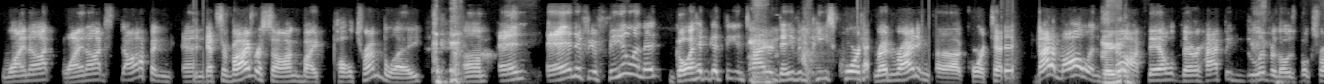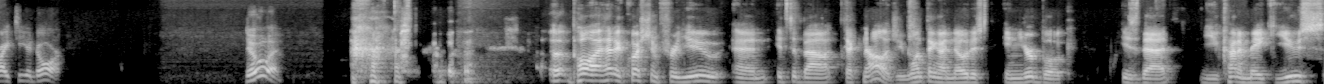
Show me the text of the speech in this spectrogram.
why not why not stop and, and get Survivor Song by Paul Tremblay? um, and and if you're feeling it, go ahead and get the entire David Peace Quartet, Red Riding uh, Quartet. Got them all in There stock. They'll they're happy to deliver those books right to your door. Do it. Uh, Paul, I had a question for you, and it's about technology. One thing I noticed in your book is that you kind of make use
